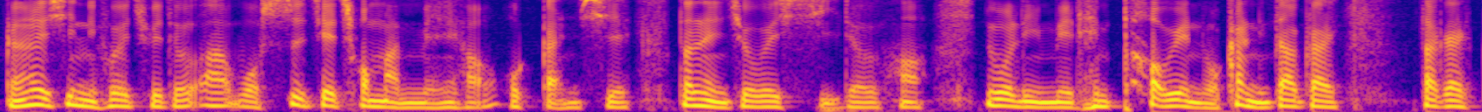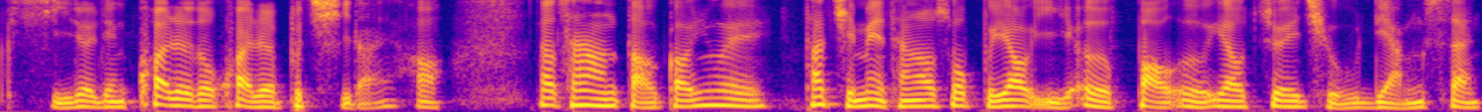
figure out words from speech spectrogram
感恩的心你会觉得啊，我世界充满美好，我感谢，当然你就会喜乐哈。如果你每天抱怨，我看你大概大概喜乐连快乐都快乐不起来哈。那常常祷告，因为他前面也谈到说不要以恶报恶，要追求良善。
